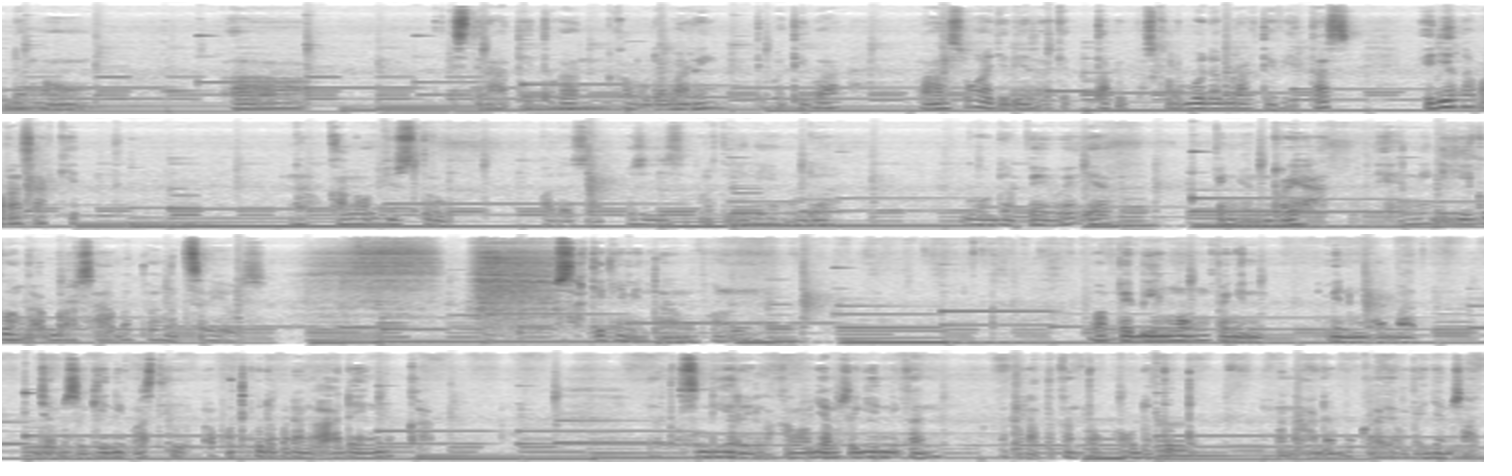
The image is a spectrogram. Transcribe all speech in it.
udah mau uh, istirahat itu kan kalau udah baring tiba-tiba langsung aja dia sakit. Tapi pas kalau gue udah beraktivitas ya dia nggak pernah sakit. Nah kalau justru pada saat posisi seperti ini yang udah gue udah PW ya pengen rehat. Ya ini gigi gue nggak bersahabat banget serius. Sakitnya minta ampun. Gue bingung pengen minum obat. Jam segini pasti apotek udah pada nggak ada yang buka. Ya tau sendiri lah kalau jam segini kan. Rata-rata kan toko udah tutup. Mana ada buka sampai jam 1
